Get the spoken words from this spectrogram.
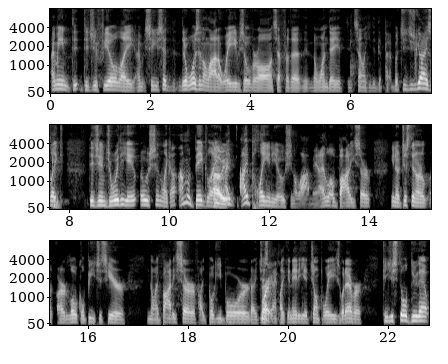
I mean, did, did you feel like? I mean, so you said there wasn't a lot of waves overall, except for the the one day. It, it sounded like you did the. But did you guys hmm. like? Did you enjoy the ocean? Like, I, I'm a big like. Oh, yeah. I I play in the ocean a lot, man. I love body surf. You know, just in our our local beaches here. You know, I body surf, I boogie board, I just Right. act like an idiot, jump waves, whatever. Can you still do that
